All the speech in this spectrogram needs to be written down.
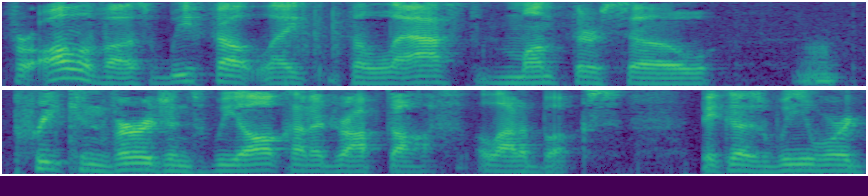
for all of us, we felt like the last month or so pre-convergence, we all kind of dropped off a lot of books because we were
